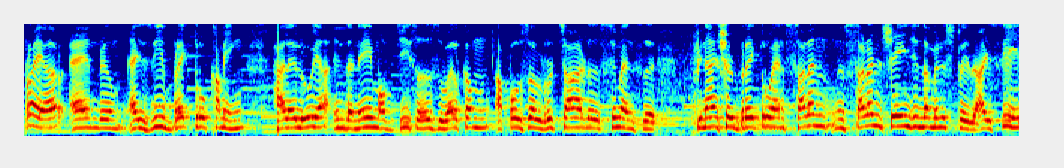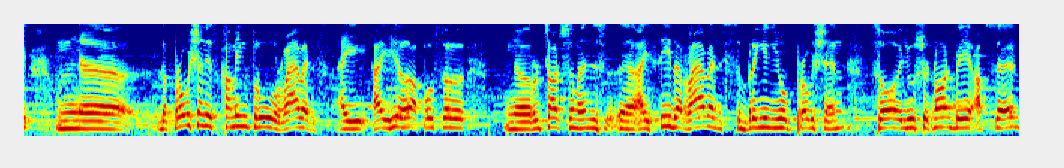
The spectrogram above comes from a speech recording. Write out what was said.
prayer and um, I see breakthrough coming. Hallelujah. In the name of Jesus, welcome Apostle Richard Simmons financial breakthrough and sudden sudden change in the ministry i see um, uh, the provision is coming through ravens i i hear apostle uh, Richard Simmons, uh, I see the ravens bringing you provision, so you should not be upset.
